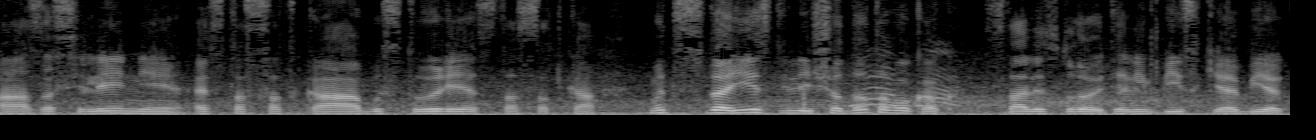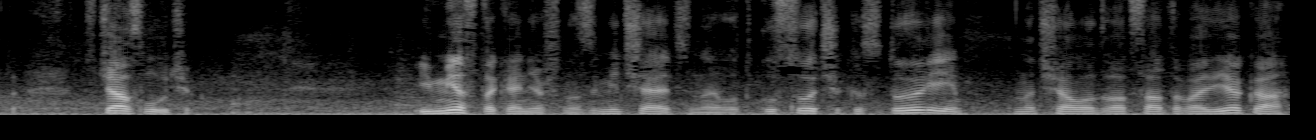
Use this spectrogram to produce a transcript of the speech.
о заселении Эстасадка, об истории Эстасадка. Мы сюда ездили еще до того, как стали строить олимпийские объекты. Сейчас лучик. И место, конечно, замечательное. Вот кусочек истории начала 20 века.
